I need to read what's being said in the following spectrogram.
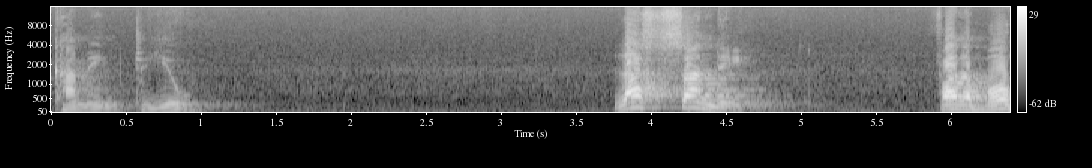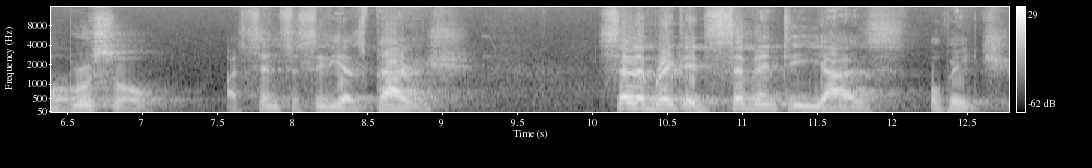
coming to you. Last Sunday, Father Bob Brusso at St. Cecilia's Parish celebrated 70 years of age.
